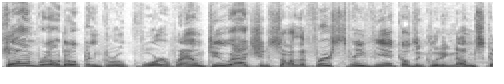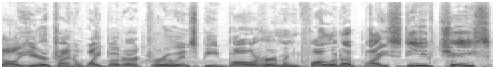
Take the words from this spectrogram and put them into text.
Stoned Road Open Group 4 Round 2 action saw the first three vehicles, including Numbskull here, trying to wipe out our crew, and Speedball Hearman, followed up by Steve Chase,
